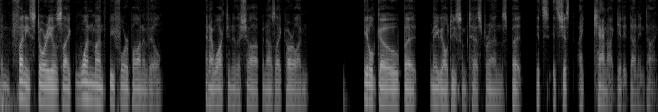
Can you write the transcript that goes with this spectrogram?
And funny story, it was like one month before Bonneville, and I walked into the shop and I was like, Carl, I'm, it'll go, but maybe I'll do some test runs. But it's it's just I cannot get it done in time.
